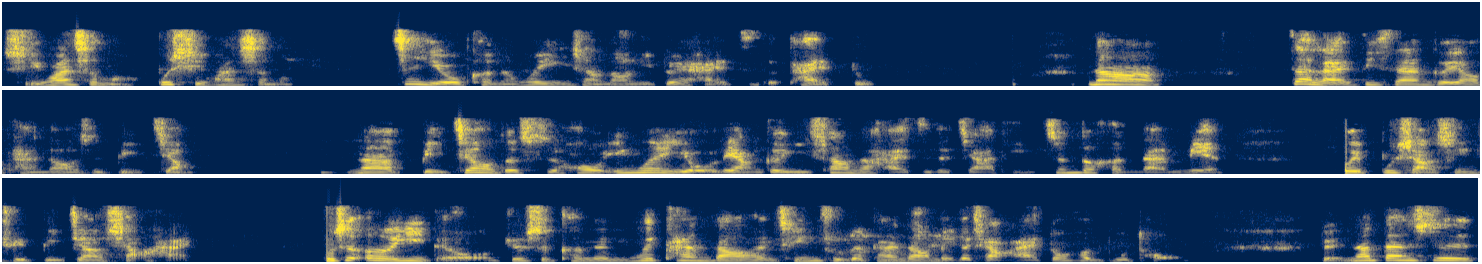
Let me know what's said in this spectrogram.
喜欢什么？不喜欢什么？这也有可能会影响到你对孩子的态度。那再来第三个要谈到的是比较。那比较的时候，因为有两个以上的孩子的家庭，真的很难免会不小心去比较小孩，不是恶意的哦，就是可能你会看到很清楚的看到每个小孩都很不同，对，那但是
